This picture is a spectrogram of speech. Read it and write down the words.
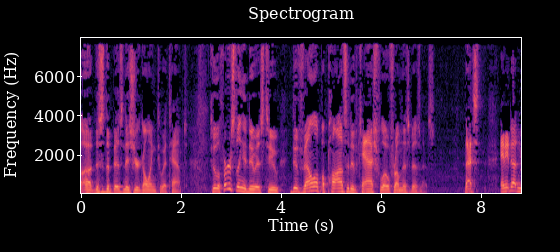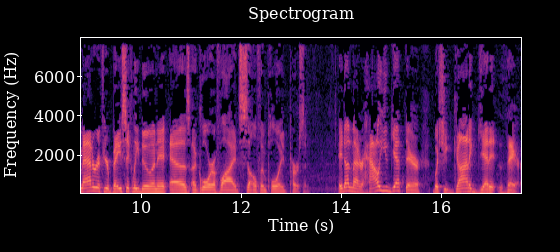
uh, this is the business you're going to attempt. So the first thing to do is to develop a positive cash flow from this business. That's and it doesn't matter if you're basically doing it as a glorified self-employed person. It doesn't matter how you get there, but you gotta get it there.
